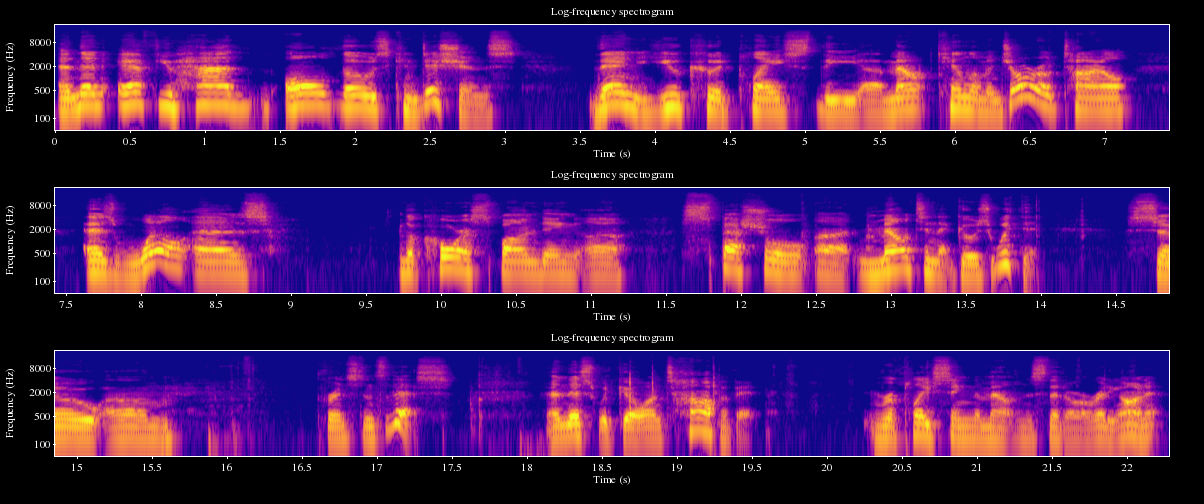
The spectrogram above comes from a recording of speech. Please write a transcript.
And then if you had all those conditions, then you could place the uh, Mount Kilimanjaro tile as well as the corresponding uh, special uh, mountain that goes with it. So, um, for instance, this. And this would go on top of it. replacing the mountains that are already on it,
